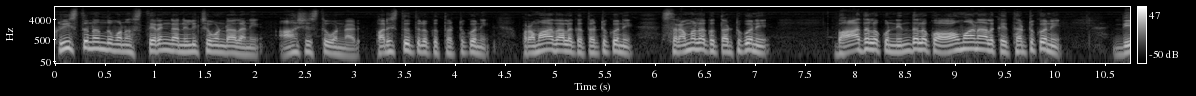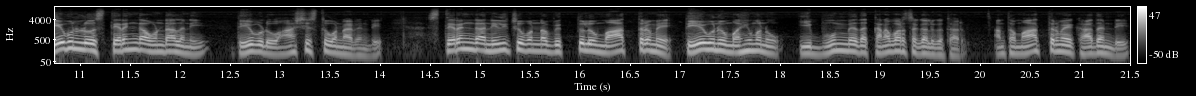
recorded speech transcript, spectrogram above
క్రీస్తునందు మనం స్థిరంగా నిలిచి ఉండాలని ఆశిస్తూ ఉన్నాడు. పరిస్థితులకు తట్టుకొని ప్రమాదాలకు తట్టుకొని శ్రమలకు తట్టుకొని బాధలకు నిందలకు అవమానాలకు తట్టుకొని దేవునిలో స్థిరంగా ఉండాలని దేవుడు ఆశిస్తూ ఉన్నాడండి. స్థిరంగా నిలిచి ఉన్న వ్యక్తులు మాత్రమే దేవుని మహిమను ఈ భూమి మీద కనబరచగలుగుతారు. అంత మాత్రమే కాదండి.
